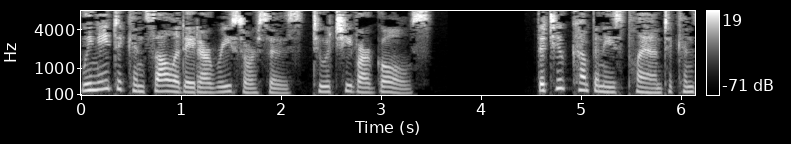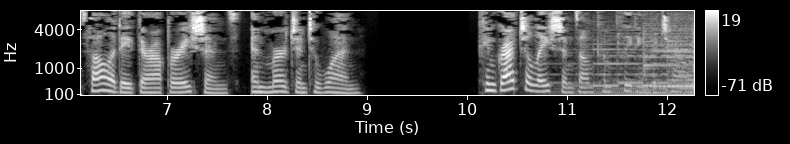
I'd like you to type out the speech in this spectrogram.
We need to consolidate our resources to achieve our goals. The two companies plan to consolidate their operations and merge into one. Congratulations on completing the challenge.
